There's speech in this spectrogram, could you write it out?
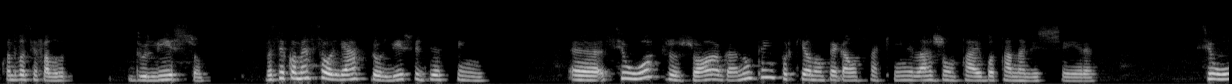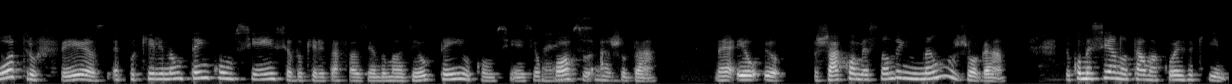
Quando você falou do lixo, você começa a olhar para o lixo e dizer assim: uh, se o outro joga, não tem por que eu não pegar um saquinho e lá juntar e botar na lixeira. Se o outro fez, é porque ele não tem consciência do que ele está fazendo, mas eu tenho consciência, eu é posso isso. ajudar. Né? Eu, eu, já começando em não jogar, eu comecei a notar uma coisa que,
